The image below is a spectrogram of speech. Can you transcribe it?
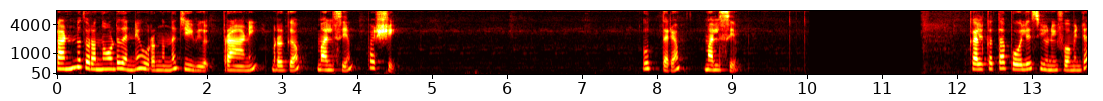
കണ്ണു തുറന്നുകൊണ്ട് തന്നെ ഉറങ്ങുന്ന ജീവികൾ. പ്രാണി മൃഗം മത്സ്യം പക്ഷി. ഉത്തരം മത്സ്യം. കൽക്കത്ത പോലീസ് യൂണിഫോമിന്റെ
